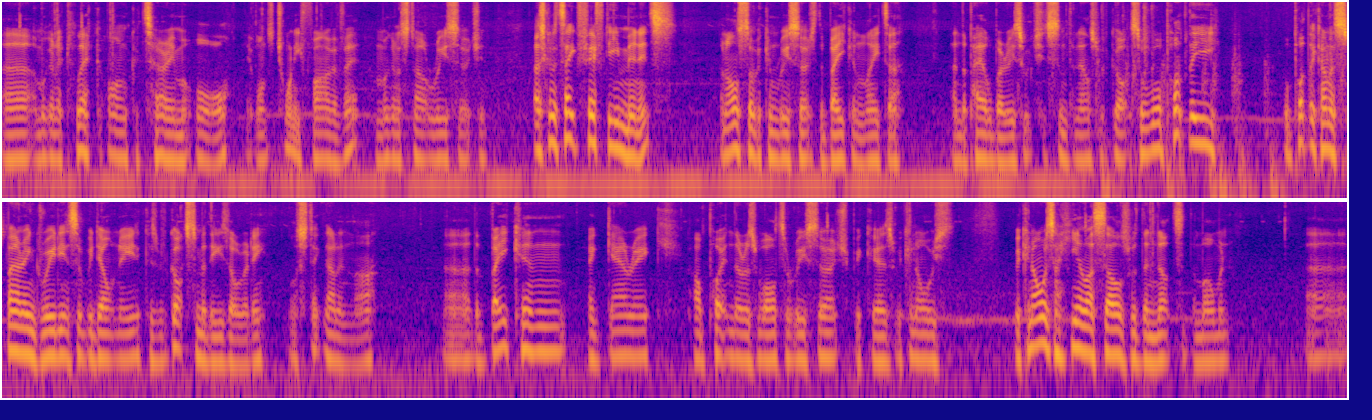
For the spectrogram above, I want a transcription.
Uh, and we're going to click on Caterium ore. It wants 25 of it, and we're going to start researching. That's going to take 15 minutes, and also we can research the bacon later, and the pale berries, which is something else we've got. So we'll put the we'll put the kind of spare ingredients that we don't need because we've got some of these already. We'll stick that in there. Uh, the bacon, agaric, I'll put in there as well to research because we can always we can always heal ourselves with the nuts at the moment. Uh,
